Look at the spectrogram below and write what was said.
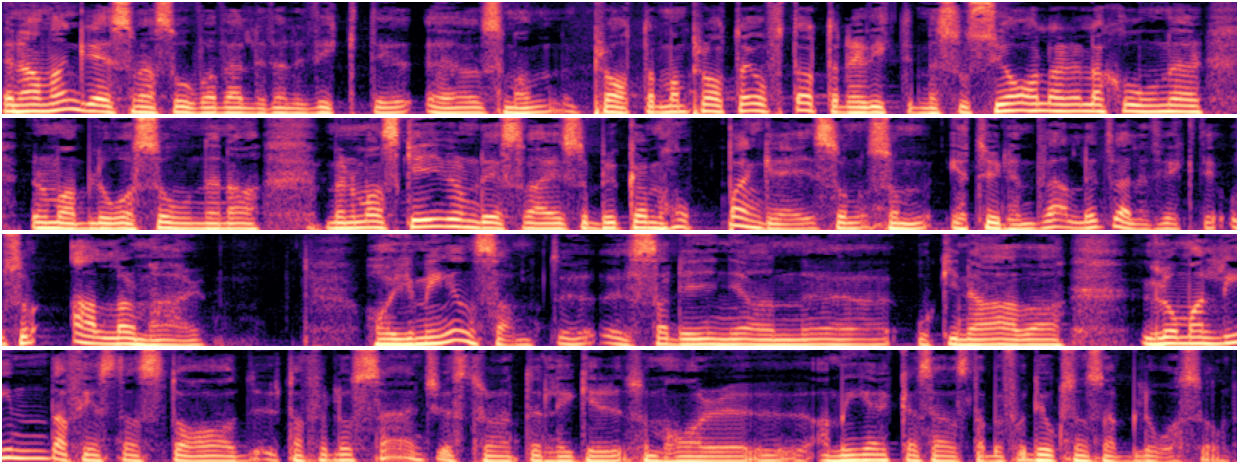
En annan grej som jag såg var väldigt, väldigt viktig. Eh, som man, pratar, man pratar ju ofta att det är viktigt med sociala relationer i de här blå zonerna. Men om man skriver om det i Sverige så brukar de hoppa en grej som, som är tydligen väldigt, väldigt viktig. Och som alla de här har gemensamt. Eh, Sardinien, eh, Okinawa, Loma Linda finns det en stad utanför Los Angeles tror jag att den ligger som har Amerikas äldsta befolkning. Det är också en sån här blåzon.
